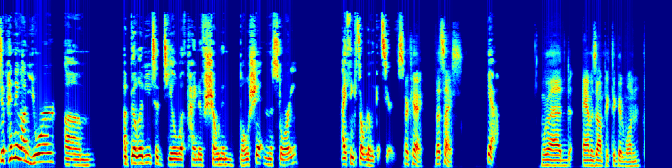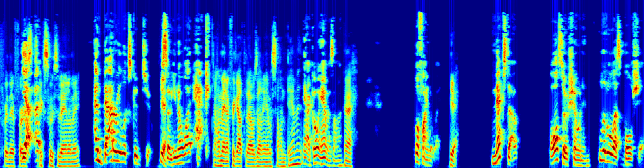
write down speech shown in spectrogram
depending on your um ability to deal with kind of shonen bullshit in the story. I think it's a really good series. Okay. That's nice. Yeah. I'm glad Amazon picked a good one for their first Yeah, uh, exclusive anime. And Battery looks good too. Yeah. So you know what? Heck. Oh man, I forgot that I was on Amazon. Damn it. Yeah, go Amazon. Eh. We'll find a way. Yeah. Next up, also shonen, little less bullshit.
